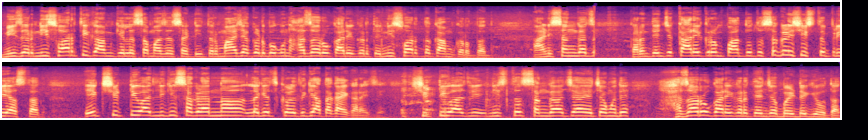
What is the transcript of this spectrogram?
मी जर निस्वार्थी काम केलं समाजासाठी तर माझ्याकडं बघून हजारो कार्यकर्ते निस्वार्थ काम करतात. आणि संघाचं कारण त्यांचे कार्यक्रम पाहतो तर सगळे शिस्तप्रिय असतात. एक शिट्टी वाजली की सगळ्यांना लगेच कळतं की आता काय करायचं आहे शिट्टी वाजली नुसतं संघाच्या याच्यामध्ये हजारो कार्यकर्त्यांच्या बैठकी होतात.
